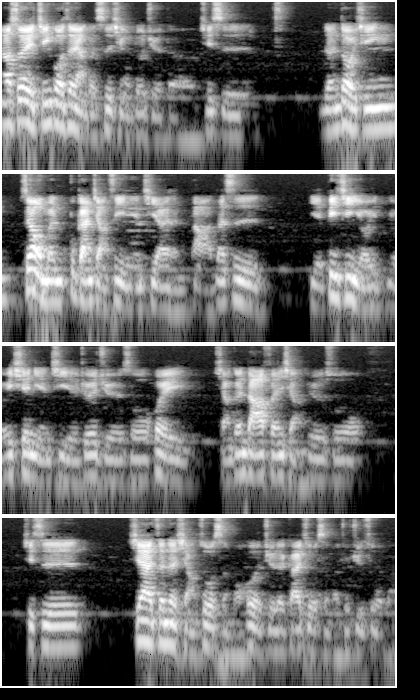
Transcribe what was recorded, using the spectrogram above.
那所以经过这两个事情，我都觉得其实人都已经，虽然我们不敢讲自己年纪还很大，但是也毕竟有有一些年纪了，就会觉得说会想跟大家分享，就是说其实。现在真的想做什么，或者觉得该做什么就去做吧。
